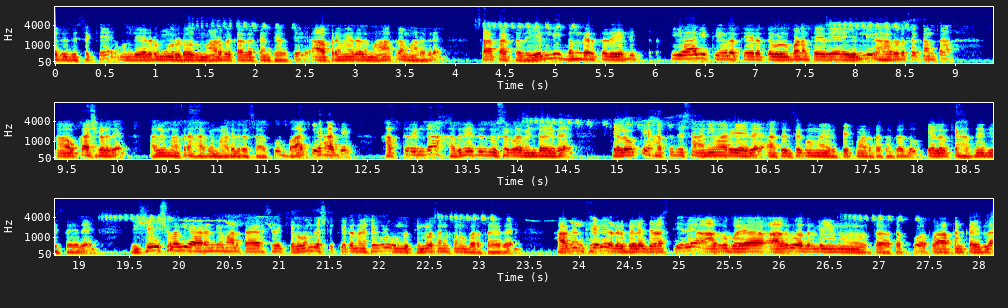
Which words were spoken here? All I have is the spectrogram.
ಐದು ದಿವಸಕ್ಕೆ ಒಂದು ಎರಡು ಮೂರು ಡೋಸ್ ಮಾಡಬೇಕಾಗತ್ತೆ ಅಂತ ಹೇಳ್ತೀವಿ. ಆ ಪ್ರಮೇಯದಲ್ಲಿ ಮಾತ್ರ ಮಾಡಿದ್ರೆ ಸಾಕಾಗ್ತದೆ. ಎಲ್ಲಿ ಬಂದಿರ್ತದೆ, ಎಲ್ಲಿ ಅತಿಯಾಗಿ ತೀವ್ರತೆ ಇರುತ್ತೆ, ಉಲ್ಬಣತೆ ಇದೆ, ಎಲ್ಲಿ ಹರಡತಕ್ಕಂಥ ಅವಕಾಶಗಳಿದೆ, ಅಲ್ಲಿ ಮಾತ್ರ ಹಾಗೆ ಮಾಡಿದರೆ ಸಾಕು. ಬಾಕಿ ಹಾಗೆ ಹತ್ತರಿಂದ ಹದಿನೈದು ದಿವಸಗಳ ವಿಂಡೋ ಇದೆ. ಕೆಲವಕ್ಕೆ ಹತ್ತು ದಿವಸ ಅನಿವಾರ್ಯ ಇದೆ, ಹತ್ತು ದಿವಸಕ್ಕೊಮ್ಮೆ ರಿಪೀಟ್ ಮಾಡ್ತಕ್ಕಂಥದ್ದು, ಕೆಲವಕ್ಕೆ ಹದಿನೈದು ದಿವಸ ಇದೆ. ವಿಶೇಷವಾಗಿ ಆರ್ ಎನ್ ಡಿ ಮಾಡಿ ತಯಾರಿಸಿದ ಕೆಲವೊಂದಷ್ಟು ಕೀಟನಾಶಕಗಳು ಒಂದು ತಿಂಗಳ ತನಕನೂ ಬರ್ತಾ ಇದೆ. ಹಾಗಂತ ಹೇಳಿ ಅದರ ಬೆಲೆ ಜಾಸ್ತಿ ಇದೆ, ಆದರೂ ಭಯ, ಆದರೂ ಅದರಲ್ಲಿ ಏನು ತಪ್ಪು ಅಥವಾ ಆತಂಕ ಇಲ್ಲ.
